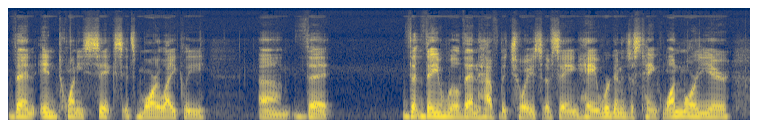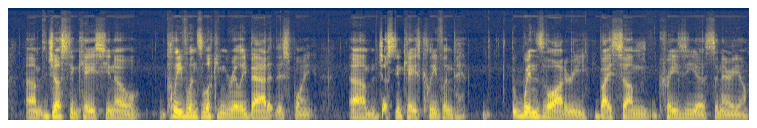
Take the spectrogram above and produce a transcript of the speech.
then in 26 it's more likely um, that that they will then have the choice of saying, "Hey, we're going to just tank one more year, um, just in case you know Cleveland's looking really bad at this point, um, just in case Cleveland wins the lottery by some crazy uh, scenario."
